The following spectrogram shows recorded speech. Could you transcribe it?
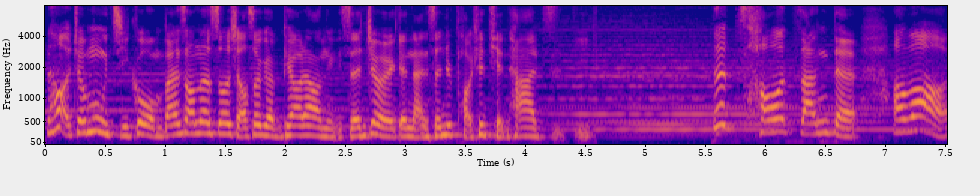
然后我就目击过我们班上那时候小时候很漂亮的女生，就有一个男生就跑去舔她的纸笛，这超脏的，好不好？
